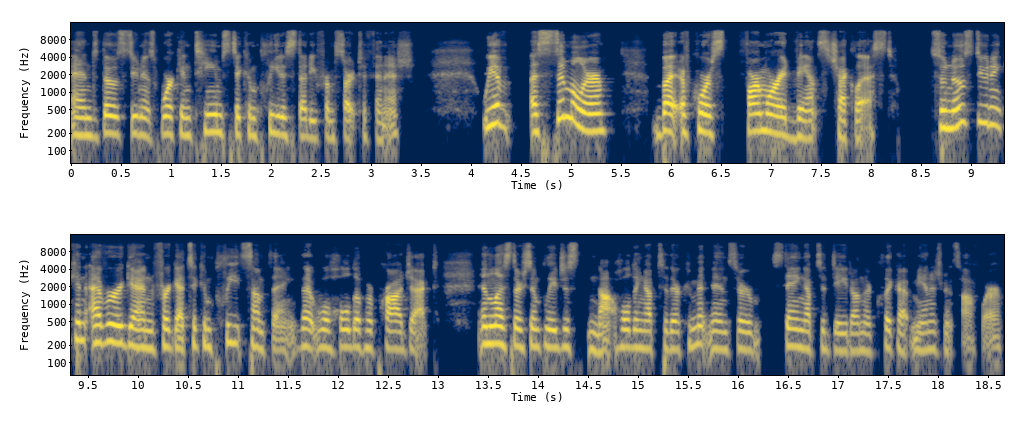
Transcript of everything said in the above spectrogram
and those students work in teams to complete a study from start to finish, we have a similar, but of course, far more advanced checklist. So no student can ever again forget to complete something that will hold up a project unless they're simply just not holding up to their commitments or staying up to date on their ClickUp management software.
